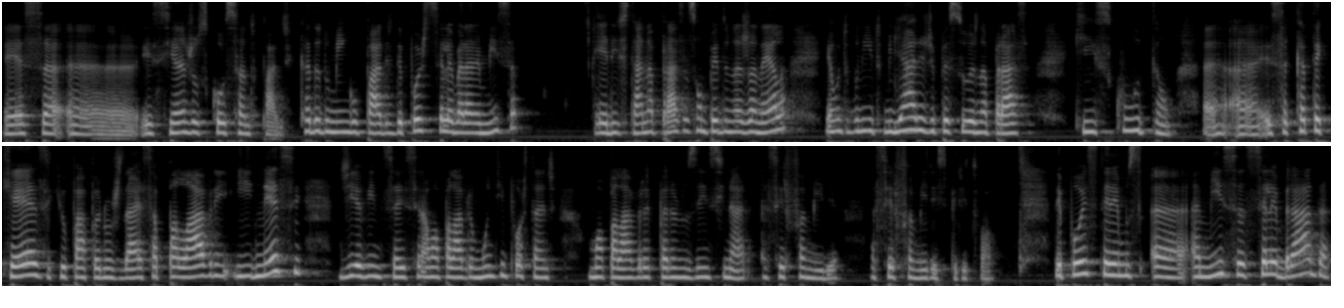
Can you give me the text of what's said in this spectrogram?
essa, uh, esse Anjos com o Santo Padre. Cada domingo o padre, depois de celebrar a missa, ele está na Praça São Pedro na janela, é muito bonito, milhares de pessoas na praça que escutam uh, uh, essa catequese que o Papa nos dá, essa palavra, e nesse dia 26 será uma palavra muito importante, uma palavra para nos ensinar a ser família, a ser família espiritual. Depois teremos uh, a missa celebrada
